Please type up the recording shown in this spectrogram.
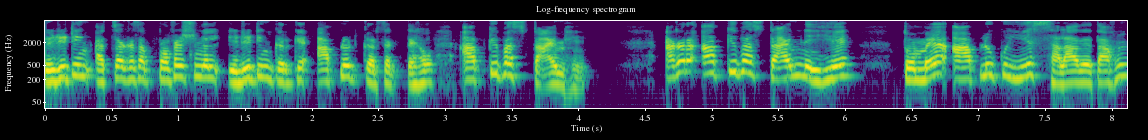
एडिटिंग अच्छा खासा प्रोफेशनल एडिटिंग करके अपलोड कर सकते हो, आपके पास टाइम है। अगर आपके पास टाइम नहीं है तो मैं आप लोग को ये सलाह देता हूँ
